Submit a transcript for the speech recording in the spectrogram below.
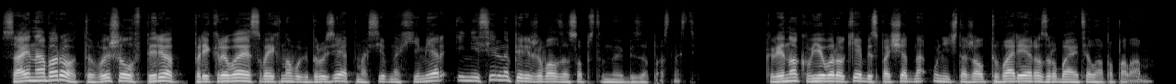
Сай, наоборот, вышел вперед, прикрывая своих новых друзей от массивных химер и не сильно переживал за собственную безопасность. Клинок в его руке беспощадно уничтожал твари, разрубая тела пополам.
